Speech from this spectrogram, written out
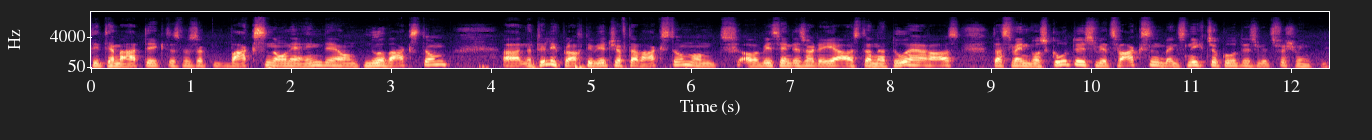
die Thematik, dass man sagt, wachsen ohne Ende und nur Wachstum. Äh, natürlich braucht die Wirtschaft ein Wachstum, und, aber wir sehen das halt eher aus der Natur heraus, dass wenn was gut ist, wird es wachsen, wenn es nicht so gut ist, wird es verschwinden.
